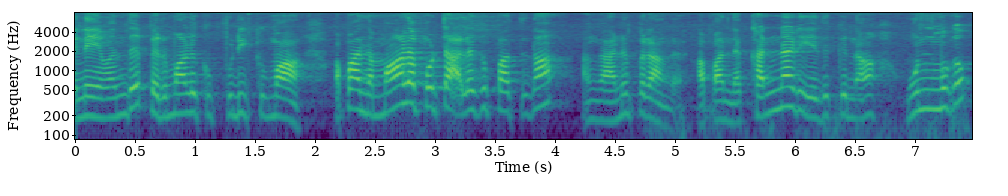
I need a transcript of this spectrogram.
என்னைய வந்து பெருமாளுக்கு பிடிக்குமா? அப்போ அந்த மாலை போட்டு அழகு பார்த்து தான் அங்கே அனுப்புகிறாங்க அப்போ அந்த கண்ணாடி எதுக்குன்னா உன்முகம்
